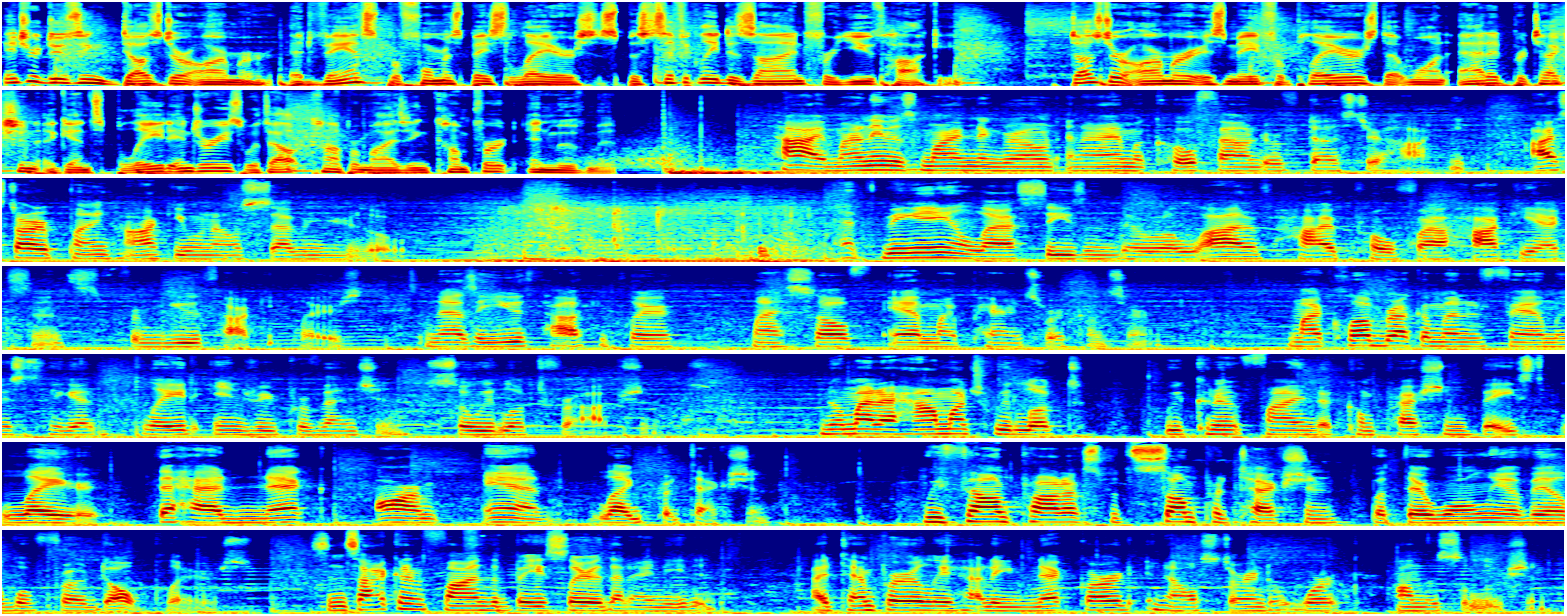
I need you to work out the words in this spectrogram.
Introducing Duzter Armor, advanced performance based layers specifically designed for youth hockey. Duzter Armor is made for players that want added protection against blade injuries without compromising comfort and movement. Hi, my name is Martin Negron, and I am a co-founder of Duzter Hockey. I started playing hockey when I was seven years old. At the beginning of last season, there were a lot of high-profile hockey accidents from youth hockey players. And as a youth hockey player, myself and my parents were concerned. My club recommended families to get blade injury prevention, so we looked for options. No matter how much we looked, we couldn't find a compression-based layer that had neck, arm, and leg protection. We found products with some protection, but they were only available for adult players. Since I couldn't find the base layer that I needed, I temporarily had a neck guard and I was starting to work on the solution.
